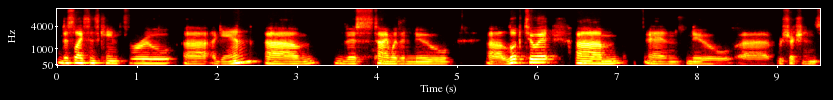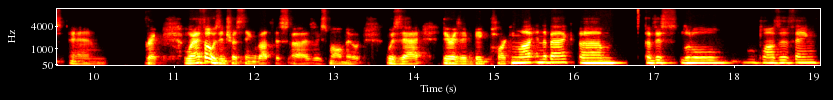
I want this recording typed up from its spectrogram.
this license came through uh, again, um, this time with a new uh, look to it um, and new uh, restrictions and great. What I thought was interesting about this uh, as a small note was that there is a big parking lot in the back um, of this little plaza thing.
